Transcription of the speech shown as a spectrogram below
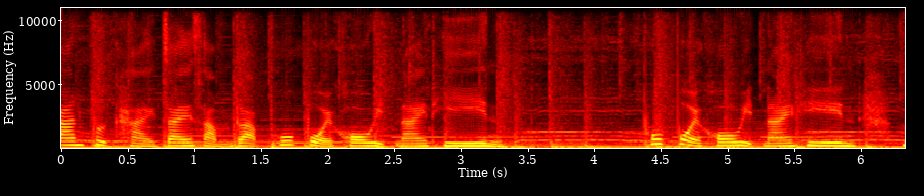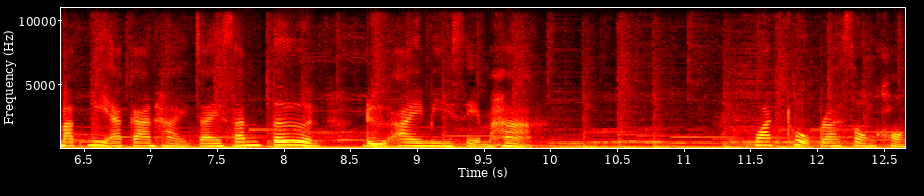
การฝึกหายใจสำหรับผู้ป่วยโควิด -19 ผู้ป่วยโควิด -19 มักมีอาการหายใจสั้นตื้น หรือไอมีเสมหะ วัตถุประสงค์ของ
